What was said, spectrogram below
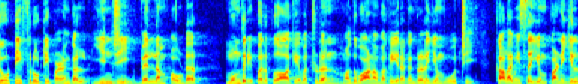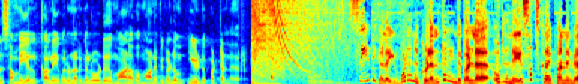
டூட்டி ஃப்ரூட்டி பழங்கள் இஞ்சி வெல்லம் பவுடர் முந்திரி பருப்பு ஆகியவற்றுடன் மதுவான வகை ரகங்களையும் ஊற்றி கலவி செய்யும் பணியில் சமையல் கலை வல்லுநர்களோடு மாணவ மாணவிகளும் ஈடுபட்டனர். செய்திகளை உடனுக்குடன் தெரிந்து கொள்ள உடனே சப்ஸ்கிரைப் பண்ணுங்க.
